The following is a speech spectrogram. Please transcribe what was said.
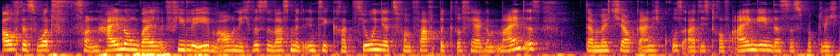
auf das Wort von Heilung, weil viele eben auch nicht wissen, was mit Integration jetzt vom Fachbegriff her gemeint ist. Da möchte ich auch gar nicht großartig drauf eingehen. Das ist wirklich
